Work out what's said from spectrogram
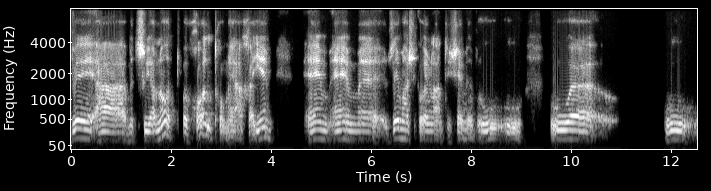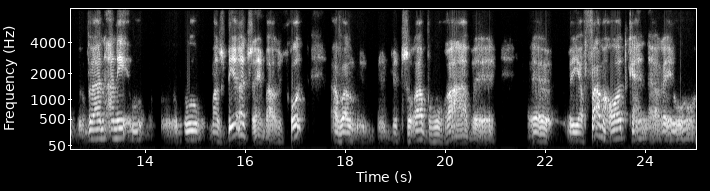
והמצוינות בכל תחומי החיים, הם, הם, אה, זה מה שקוראים לאנטישמיות, הוא, הוא, הוא, אה, הוא, ואני, הוא, הוא מסביר את זה באריכות, אבל בצורה ברורה ו, אה, ויפה מאוד, כן, הרי הוא,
